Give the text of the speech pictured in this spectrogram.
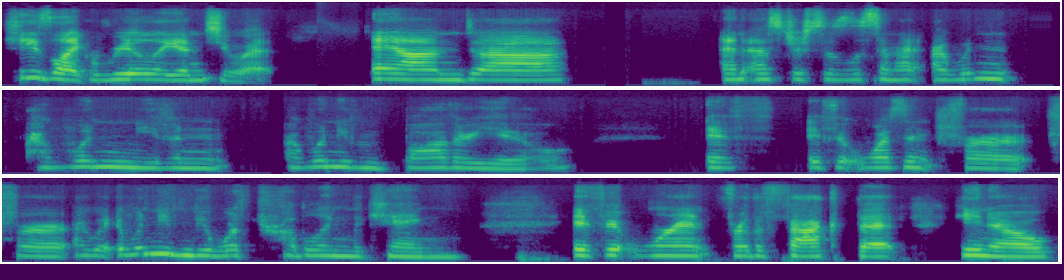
He's like really into it. And uh and esther says listen i, I wouldn't i wouldn't even i wouldn't even bother you if if it wasn't for for it wouldn't even be worth troubling the king if it weren't for the fact that you know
